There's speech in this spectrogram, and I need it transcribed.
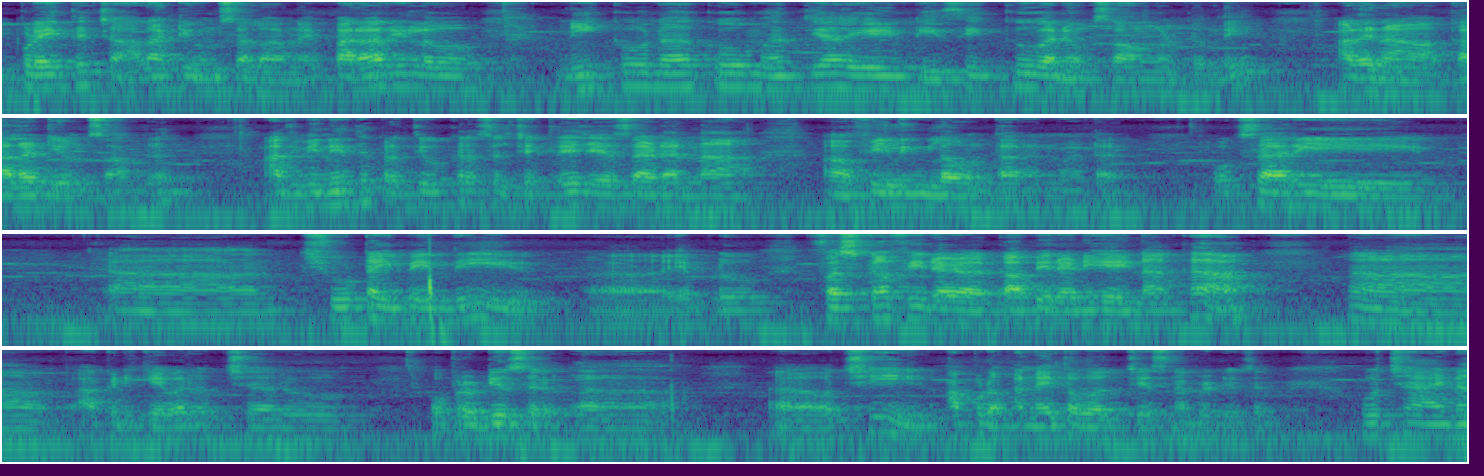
ఇప్పుడైతే చాలా ట్యూన్స్ అలా ఉన్నాయి. పరారీలో నీకు నాకు మధ్య ఏంటి సిగ్గు అనే ఒక సాంగ్ ఉంటుంది. అది నా కాల ట్యూన్ సాంగ్. అది వినైతే ప్రతి ఒక్కరు అసలు చక్రే చేశాడన్న ఫీలింగ్లో ఉంటారనమాట ఒకసారి షూట్ అయిపోయింది. ఎప్పుడు ఫస్ట్ కాఫీ కాపీ రెడీ అయినాక అక్కడికి ఎవరు వచ్చారు? ఓ ప్రొడ్యూసర్ వచ్చి అప్పుడు అన్నయ్యతో వర్క్ చేసిన ప్రొడ్యూసర్ వచ్చి ఆయన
